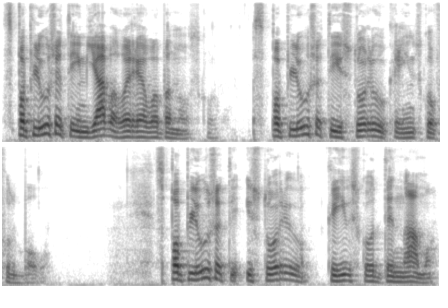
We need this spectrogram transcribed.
споплюжити ім'я Валерія Лобановського, споплюжити історію українського футболу, споплюжити історію київського Динамо,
